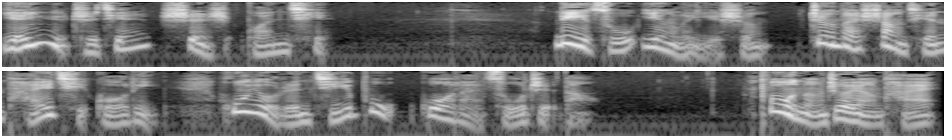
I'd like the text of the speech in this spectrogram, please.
言语之间甚是关切。立足应了一声，正在上前抬起郭丽，忽有人疾步过来阻止道：“不能这样抬，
